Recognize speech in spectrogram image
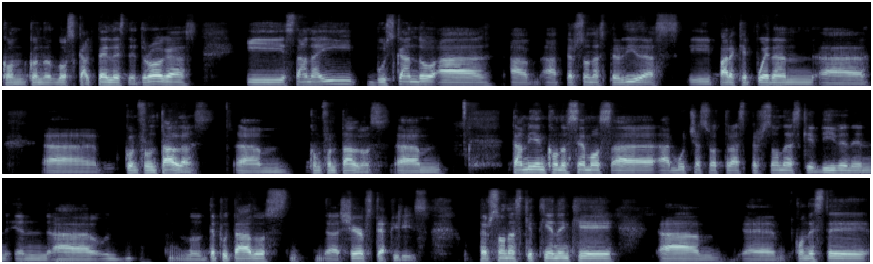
con, con, los carteles de drogas y están ahí buscando a, personas perdidas y para que puedan ah, ah, confrontarlas, confrontarlos. también conocemos a, muchas otras personas que viven en, en los diputados, sheriff's deputies, personas que tienen que, eh, con este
